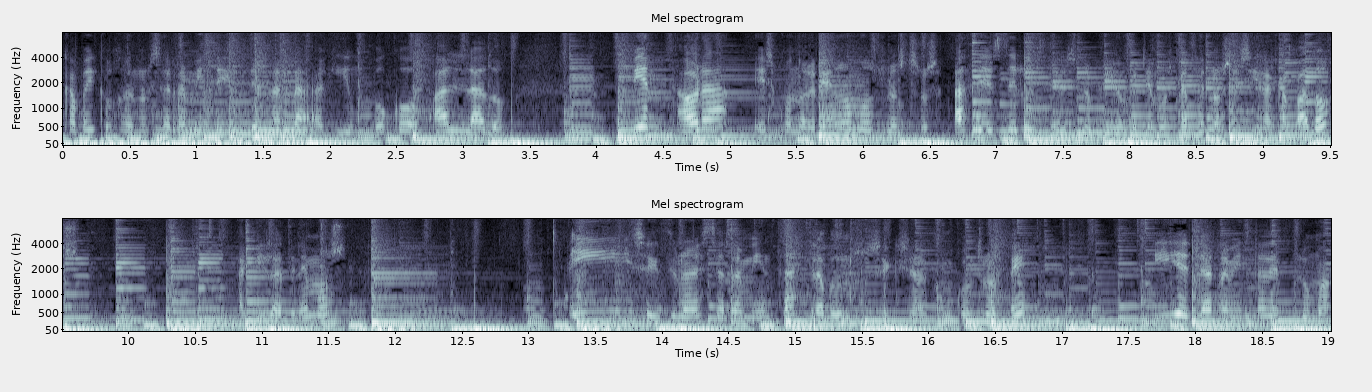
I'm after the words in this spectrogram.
capa y coger nuestra herramienta y dejarla aquí un poco al lado. Bien, ahora es cuando agregamos nuestros haces de luces. Lo primero que tenemos que hacernos es ir a capa 2. Aquí la tenemos. Y seleccionar esta herramienta que la podemos seleccionar con control P y es la herramienta de pluma.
